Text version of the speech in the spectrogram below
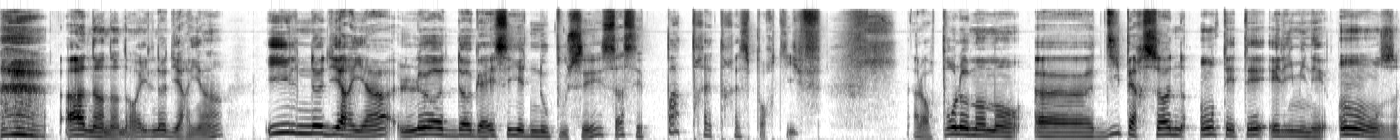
ah non, non, non, il ne dit rien. Il ne dit rien. Le hot dog a essayé de nous pousser. Ça, c'est pas très, très sportif. Alors, pour le moment, 10 euh, personnes ont été éliminées. 11.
